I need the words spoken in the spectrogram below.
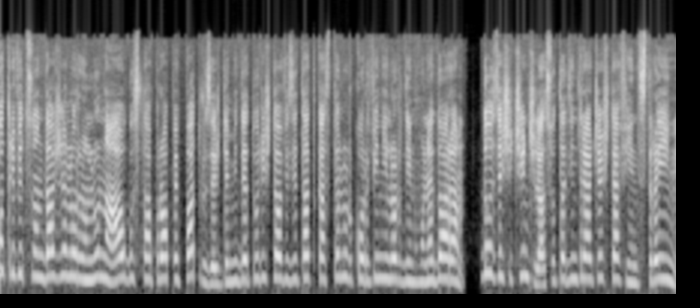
Potrivit sondajelor, în luna august, aproape 40.000 de turiști au vizitat castelul Corvinilor din Hunedoara, 25% dintre aceștia fiind străini.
